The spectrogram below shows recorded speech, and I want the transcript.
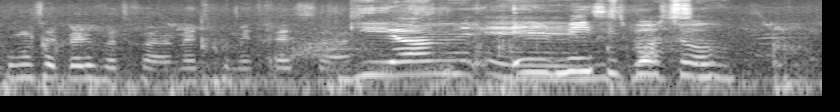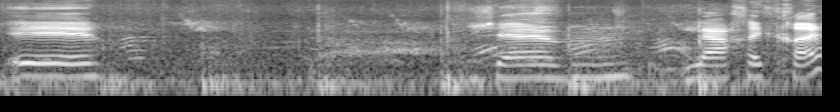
Comment s'appelle votre maître ou maîtresse euh? Guillaume et, Miss Bosso. Et j'aime la récré.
